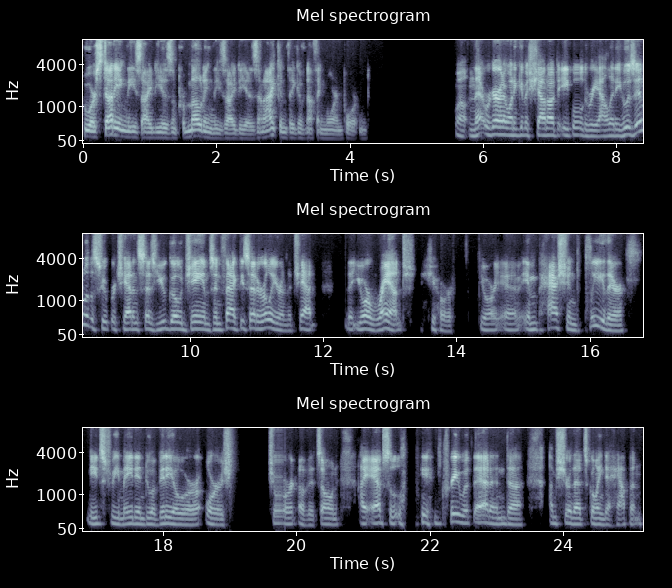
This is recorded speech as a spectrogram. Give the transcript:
who are studying these ideas and promoting these ideas. And I can think of nothing more important. Well, in that regard, I want to give a shout out to Equal to Reality, who is in with a super chat and says, You go, James. In fact, he said earlier in the chat that your rant, your your uh, impassioned plea there needs to be made into a video or or a short of its own. I absolutely agree with that, and uh, I'm sure that's going to happen.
